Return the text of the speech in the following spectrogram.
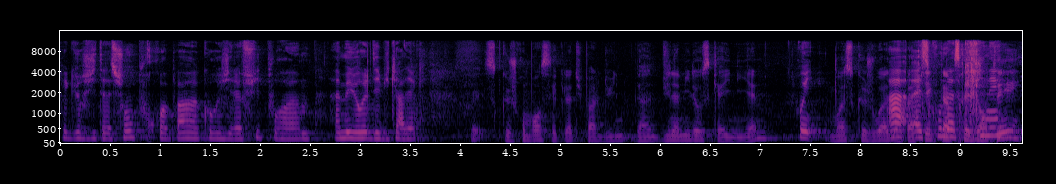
régurgitation, pourquoi pas corriger la fuite pour euh, améliorer le débit cardiaque. Ce que je comprends, c'est que là, tu parles d'une d'un- d'une amylose qui a une IM. Oui. Moi, ce que je vois dans Ah, le papier que tu as présenté,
